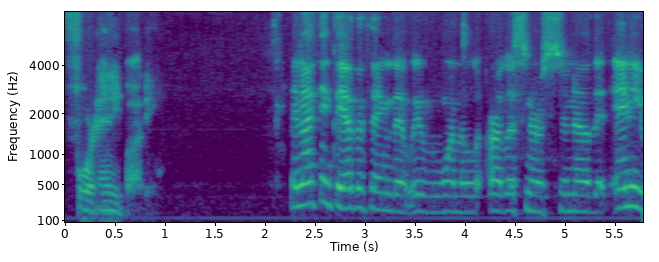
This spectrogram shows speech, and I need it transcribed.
for anybody. And I think the other thing that we want our listeners to know that any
